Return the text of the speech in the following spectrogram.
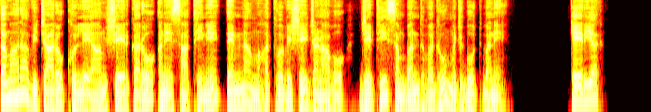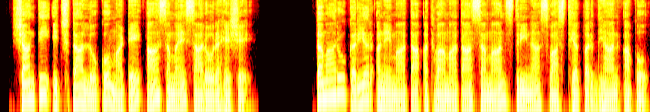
તમારા વિચારો ખુલ્લેઆમ શેર કરો અને સાથીને તેમના મહત્વ વિશે જણાવો, જેથી સંબંધ વધુ મજબૂત બને. કેરિયર. શાંતિ ઇચ્છતા લોકો માટે આ સમય સારો રહેશે. તમારું કરિયર અને માતા અથવા માતા સમાન સ્ત્રીના સ્વાસ્થ્ય પર ધ્યાન આપો.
